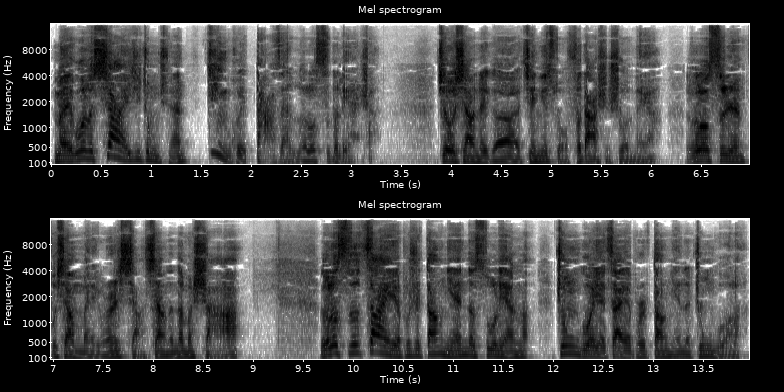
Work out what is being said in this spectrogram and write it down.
美国的下一记重拳定会打在俄罗斯的脸上。就像这个杰尼索夫大使说的那样，俄罗斯人不像美国人想象的那么傻。俄罗斯再也不是当年的苏联了，中国也再也不是当年的中国了。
